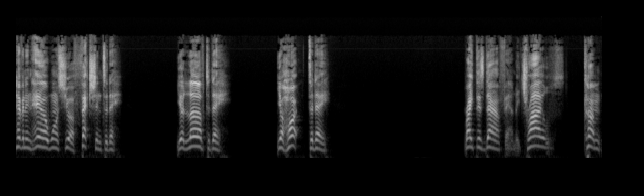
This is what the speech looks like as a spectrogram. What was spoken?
Heaven and hell wants your affection today, your love today, your heart today. Write this down, family. Trials come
